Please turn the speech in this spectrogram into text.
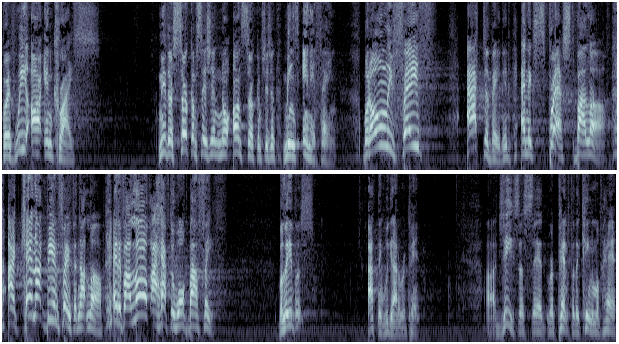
For if we are in Christ, neither circumcision nor uncircumcision means anything, but only faith activated and expressed by love. I cannot be in faith and not love. And if I love, I have to walk by faith. Believers, I think we got to repent. Uh, Jesus said, "Repent, for the kingdom of hand,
